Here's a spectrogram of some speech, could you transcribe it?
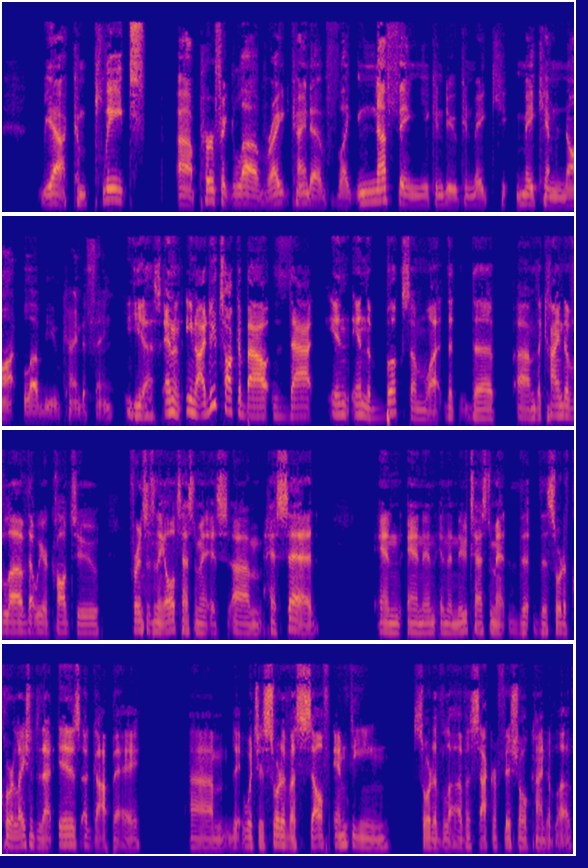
yeah complete uh perfect love right? Kind of like nothing you can do can make make him not love you kind of thing. Yes and you know i do talk about that in in the book somewhat the the um the kind of love that we are called to. For instance in the old testament it's um hesed and and in, in the new testament the the sort of correlation to that is agape um, th- which is sort of a self emptying sort of love, a sacrificial kind of love.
